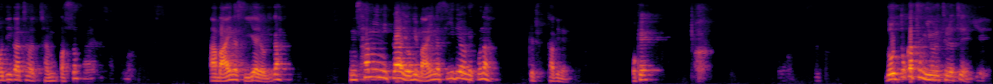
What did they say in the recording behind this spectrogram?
어디가 자, 잘못 봤어? 아, 마이너스 2야, 여기가? 그럼 3이니까 여기 마이너스 1이어야겠구나. 그죠? 답이네. 오케이? 너 똑같은 이유로 틀렸지?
